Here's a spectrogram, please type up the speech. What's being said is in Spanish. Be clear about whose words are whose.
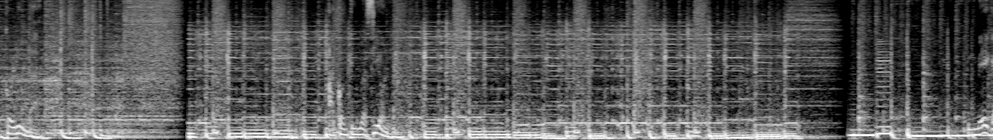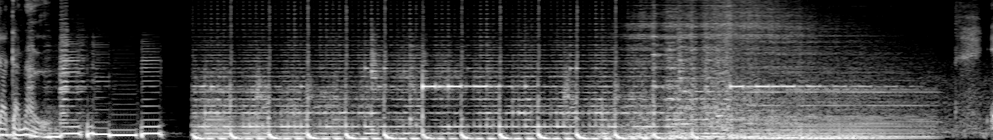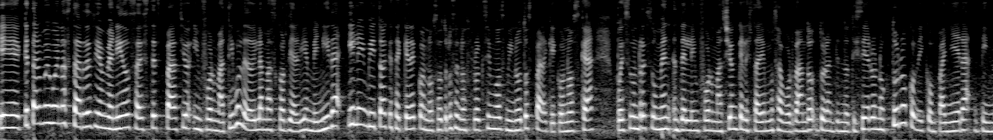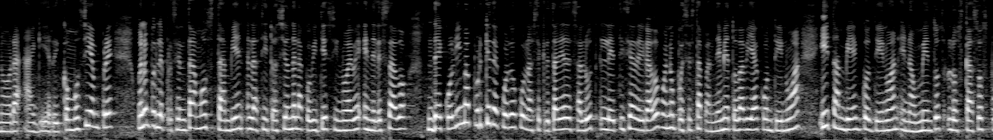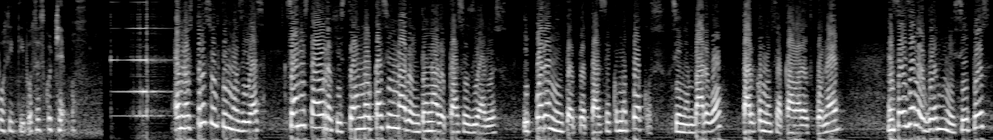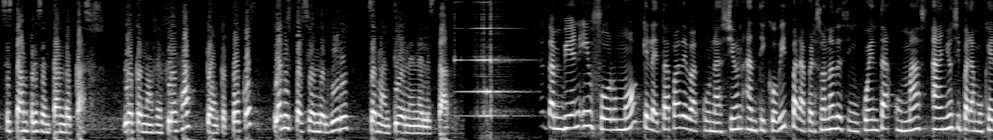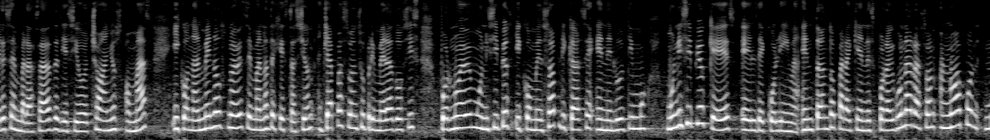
Speaker 1: Colima. A continuación. Mega Canal.
Speaker 2: ¿Qué tal? Muy buenas tardes, bienvenidos a este espacio informativo. Le doy la más cordial bienvenida y le invito a que se quede con nosotros en los próximos minutos para que conozca pues un resumen de la información que le estaremos abordando durante el noticiero nocturno con mi compañera Dinora Aguirre. Como siempre, bueno, pues le presentamos también la situación de la COVID-19 en el estado de Colima porque de acuerdo con la secretaria de Salud Leticia Delgado, bueno, pues esta pandemia todavía continúa y también continúan en aumentos los casos positivos positivos. Escuchemos.
Speaker 3: En los tres últimos días se han estado registrando casi una veintena de casos diarios y pueden interpretarse como pocos. Sin embargo, tal como se acaba de exponer, en seis de los diez municipios se están presentando casos, lo que nos refleja que aunque pocos, la dispersión del virus se mantiene en el estado.
Speaker 2: También informó que la etapa de vacunación anti-COVID para personas de 50 o más años y para mujeres embarazadas de 18 años o más y con al menos nueve semanas de gestación ya pasó en su primera dosis por nueve municipios y comenzó a aplicarse en el último municipio que es el de Colima. En tanto, para quienes por alguna razón no,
